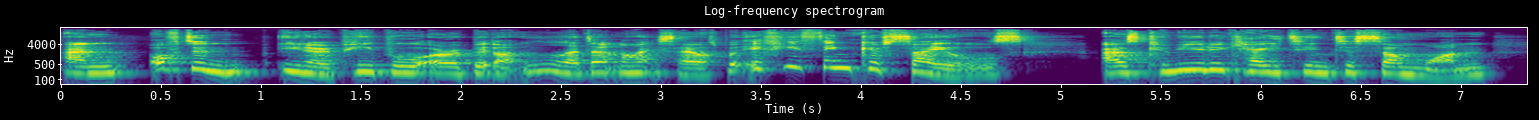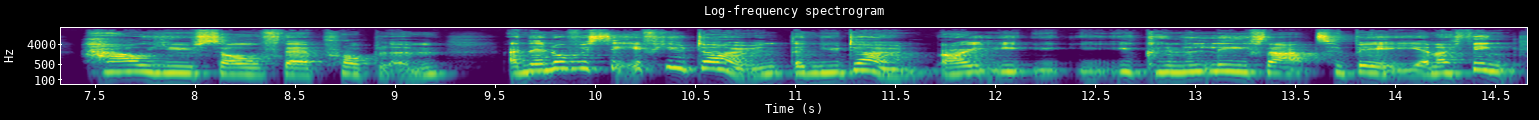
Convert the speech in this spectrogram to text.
And often, you know, people are a bit like, oh, I don't like sales. But if you think of sales as communicating to someone how you solve their problem, and then obviously if you don't, then you don't, right? You, you can leave that to be. And I think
